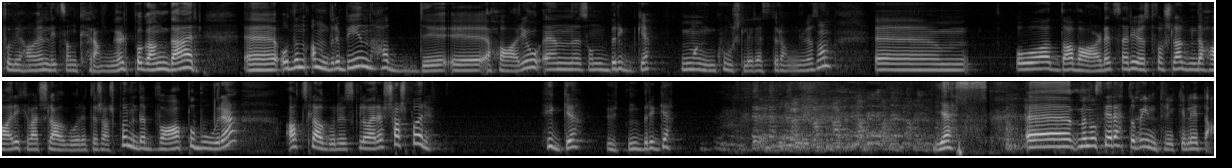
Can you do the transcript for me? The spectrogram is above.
For vi har jo en litt sånn krangel på gang der. Eh, og den andre byen hadde, eh, har jo en sånn brygge mange koselige restauranter og sånn. Eh, og da var det et seriøst forslag, men det har ikke vært slagordet til Sarpsborg. Men det var på bordet at slagordet skulle være Sarpsborg. Hygge uten brygge. Yes. Uh, men nå skal jeg rette opp inntrykket litt, da.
